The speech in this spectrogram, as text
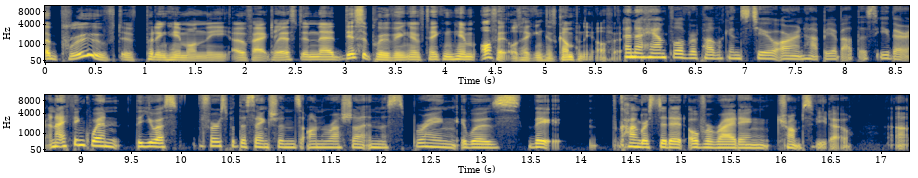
approved of putting him on the OFAC list and they're disapproving of taking him off it or taking his company off it. And a handful of Republicans, too, aren't happy about this either. And I think when the U.S. first put the sanctions on Russia in the spring, it was they Congress did it overriding Trump's veto. Um,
